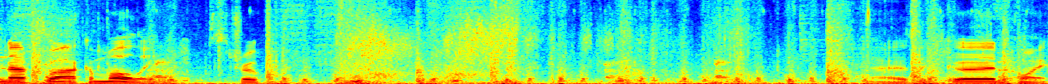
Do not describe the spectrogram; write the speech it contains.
Enough guacamole. It's true. That is a good point.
